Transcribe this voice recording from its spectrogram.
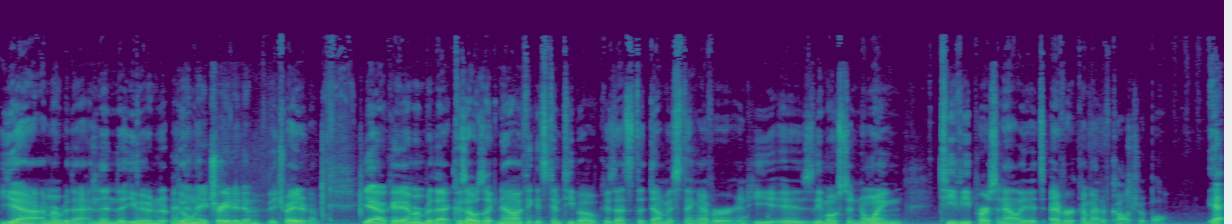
Yeah, I remember that. And then the, he ended up and going. then they traded him. They traded him. Yeah, okay, I remember that because I was like, no, I think it's Tim Tebow because that's the dumbest thing ever, and he is the most annoying TV personality that's ever come out of college football. Yeah,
